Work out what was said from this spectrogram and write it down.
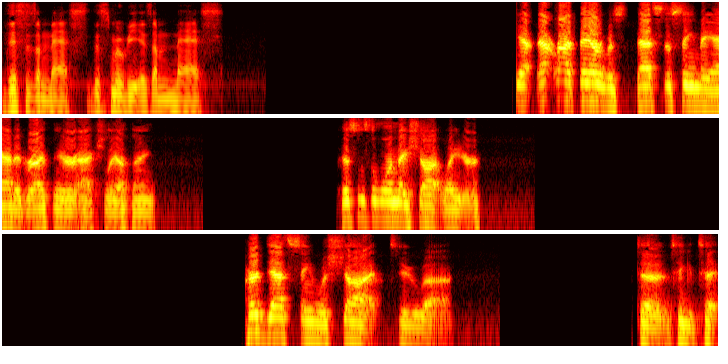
this is a mess. This movie is a mess. Yeah, that right there was that's the scene they added right there, actually, I think. This is the one they shot later. Her death scene was shot to uh to to to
